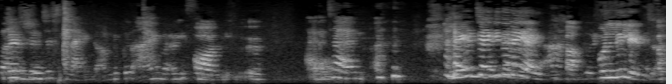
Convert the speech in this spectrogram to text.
So I Just- should just lie down because I'm very और sleepy. अच्छा I'm- late जाएगी तो नहीं आएगी हाँ, हाँ. फुल्ली लेट जा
